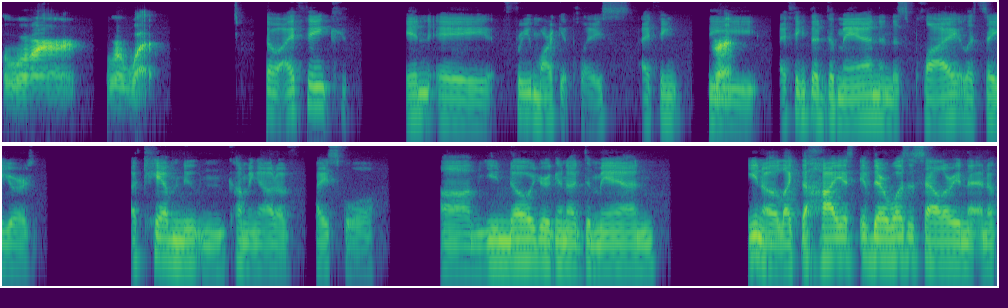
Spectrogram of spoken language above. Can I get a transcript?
or or what? So I think in a free marketplace, I think the Right. I think the demand and the supply. Let's say you're a Cam Newton coming out of high school, um, you know you're gonna demand you know, like the highest. If there was a salary in the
